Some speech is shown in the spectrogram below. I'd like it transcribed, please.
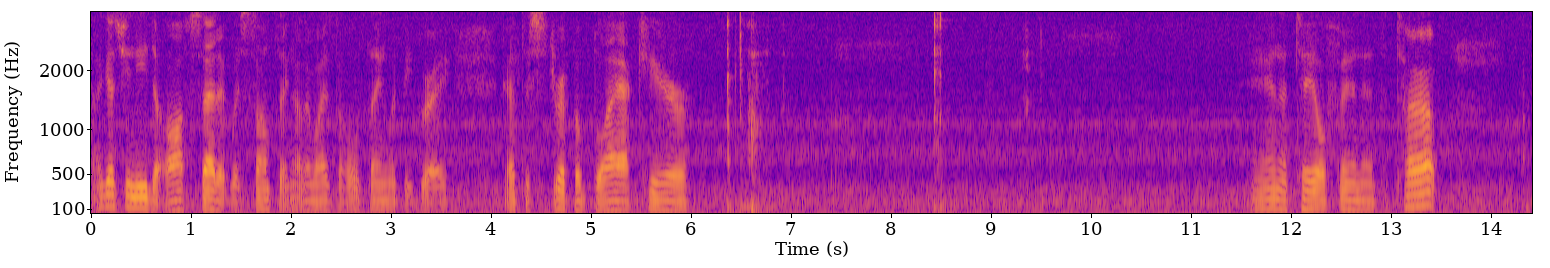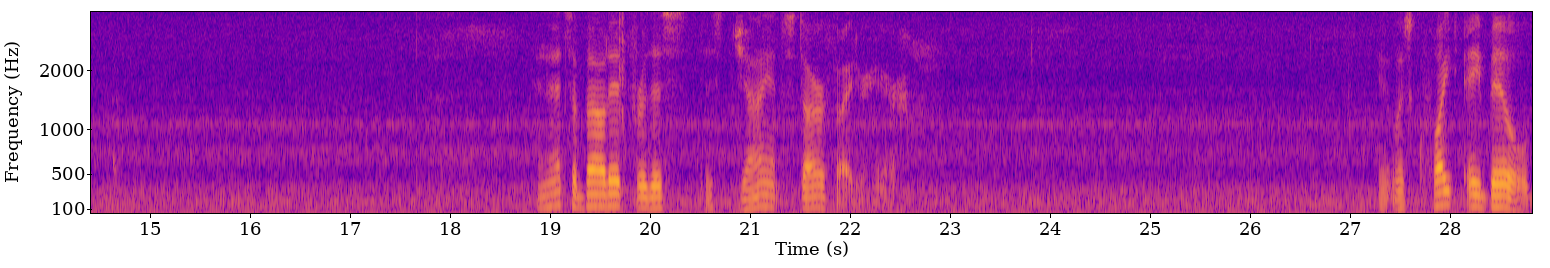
I guess you need to offset it with something. Otherwise, the whole thing would be gray. Got the strip of black here. and a tail fin at the top and that's about it for this this giant starfighter here. It was quite a build.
